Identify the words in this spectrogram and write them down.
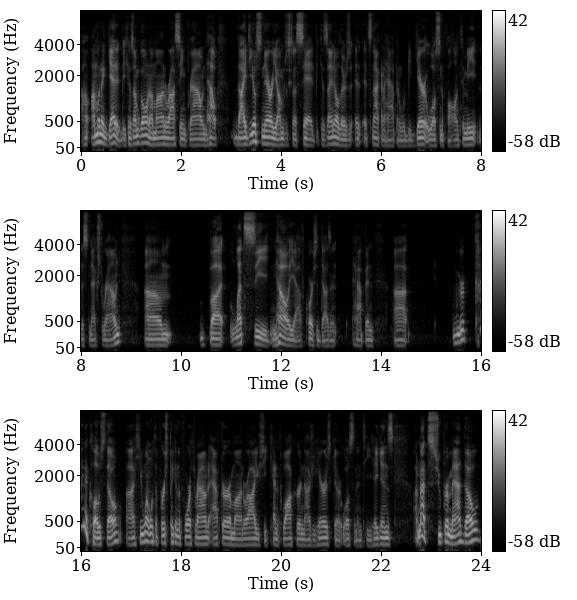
I'm going to get it because I'm going Amon-Ra St. Brown. Now, the ideal scenario, I'm just going to say it because I know there's it's not going to happen, would be Garrett Wilson falling to me this next round. Um, but let's see. No, yeah, of course it doesn't happen. Uh, we were kind of close though. Uh, he went with the first pick in the fourth round after Amon Ra. You see Kenneth Walker, Najee Harris, Garrett Wilson, and Tee Higgins. I'm not super mad though.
